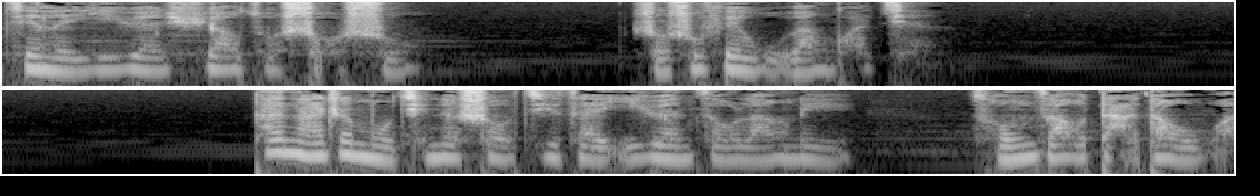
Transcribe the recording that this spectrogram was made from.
进了医院需要做手术，手术费五万块钱。他拿着母亲的手机在医院走廊里，从早打到晚，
